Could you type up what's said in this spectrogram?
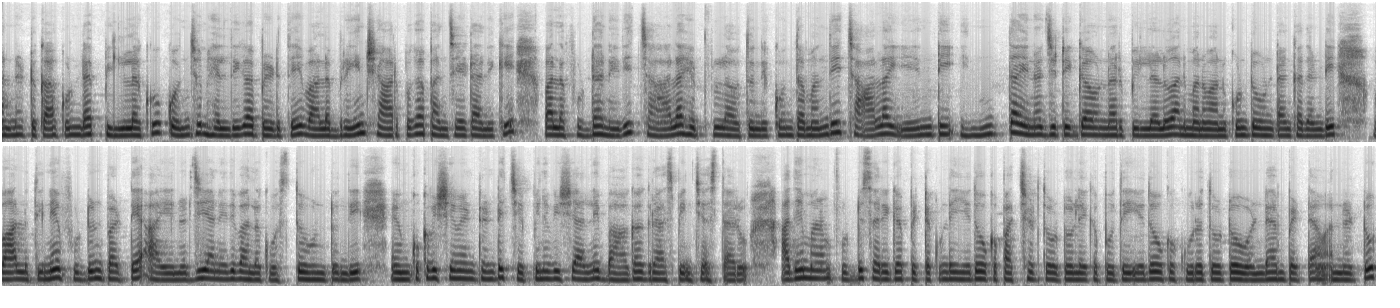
అన్నట్టు కాకుండా పిల్లలకు కొంచెం హెల్దీగా పెడితే వాళ్ళ బ్రెయిన్ షార్ప్గా పనిచేయడానికి వాళ్ళ ఫుడ్ అనేది చాలా హెల్ప్ఫుల్ అవుతుంది. కొంతమంది చాలా ఏంటి ఇంత ఎనర్జెటిక్గా ఉన్నారు పిల్లలు అని మనం అనుకుంటూ ఉంటాం కదండి. వాళ్ళు తినే ఫుడ్ను బట్టే ఆ ఎనర్జీ అనేది వాళ్ళకు వస్తూ ఉంటుంది. ఇంకొక విషయం ఏంటంటే చెప్పిన విషయాల్ని బాగా గ్రాస్పింగ్ చేస్తారు. అదే మనం ఫుడ్ సరిగ్గా పెట్టకుండా ఏదో ఒక పచ్చడితోటో లేకపోతే ఏదో ఒక కూరతోటో వండాం పెట్టాం అన్నట్టు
